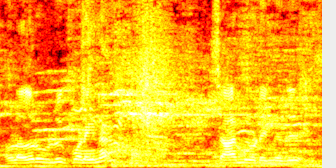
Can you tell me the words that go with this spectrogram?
அவ்வளோ தூரம் உள்ளுக்கு போனீங்கன்னா சாமியோட இருக்கும்.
